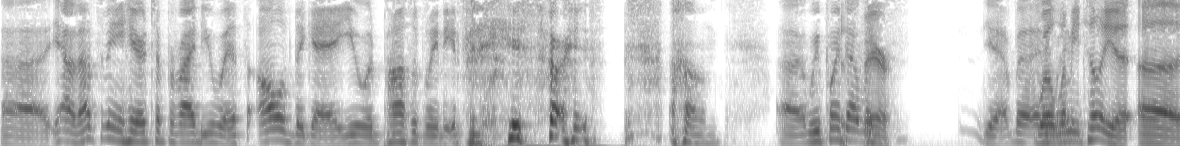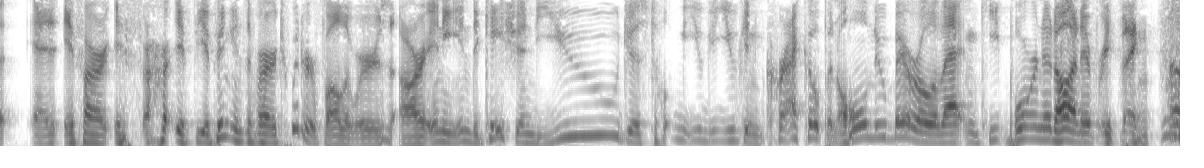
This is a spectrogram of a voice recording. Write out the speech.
uh, yeah, that's me here to provide you with all of the gay you would possibly need for these stories. Um, uh, we point That's out what's yeah, but Well, let me tell you, uh, if our if our if the opinions of our Twitter followers are any indication, you just you you can crack open a whole new barrel of that and keep pouring it on everything. Oh,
